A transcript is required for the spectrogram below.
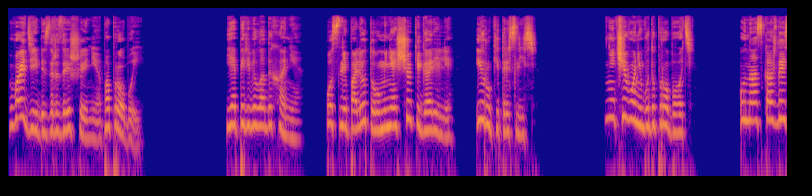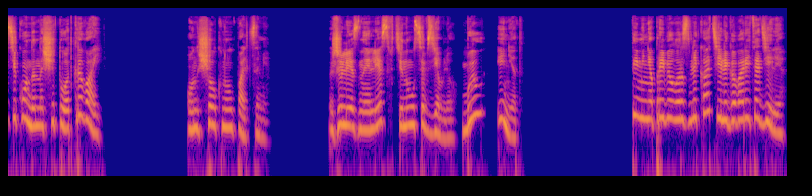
Войди без разрешения, попробуй. Я перевела дыхание. После полета у меня щеки горели и руки тряслись. Ничего не буду пробовать. У нас каждая секунда на счету, открывай. Он щелкнул пальцами. Железный лес втянулся в землю. Был и нет. «Ты меня привел развлекать или говорить о деле?»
